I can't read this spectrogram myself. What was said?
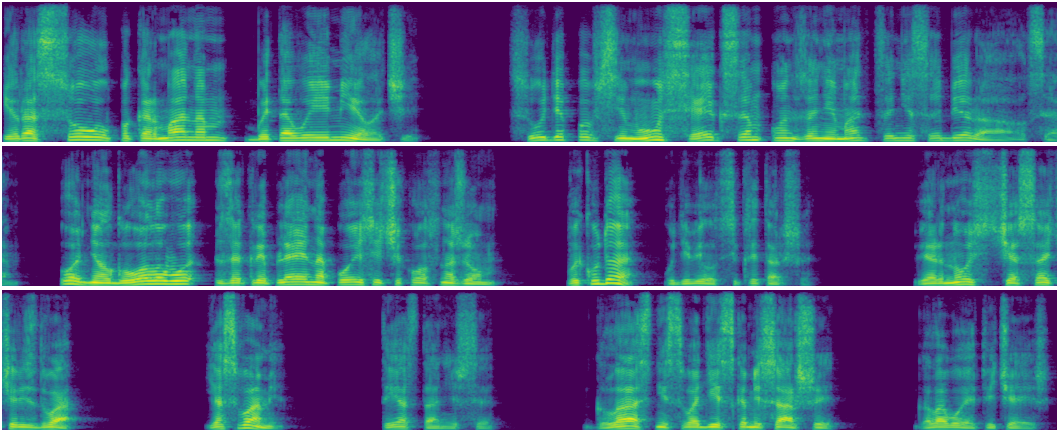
и рассовывал по карманам бытовые мелочи Судя по всему, сексом он заниматься не собирался. Поднял голову, закрепляя на поясе чехол с ножом. «Вы куда?» — удивилась секретарша. «Вернусь часа через два. Я с вами. Ты останешься. Глаз не своди с комиссарши. Головой отвечаешь.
